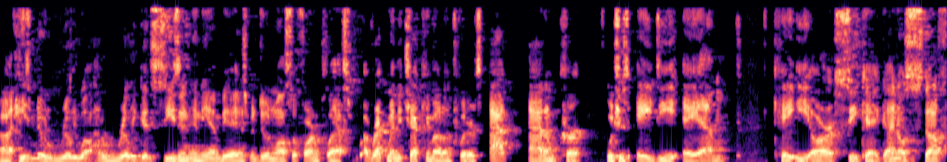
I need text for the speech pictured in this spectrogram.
uh, he's been doing really well. Had a really good season in the NBA. and Has been doing well so far in the playoffs. I recommend you check him out on Twitter. It's at Adam Kirk, which is A D A M K E R C K. Guy knows his stuff.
